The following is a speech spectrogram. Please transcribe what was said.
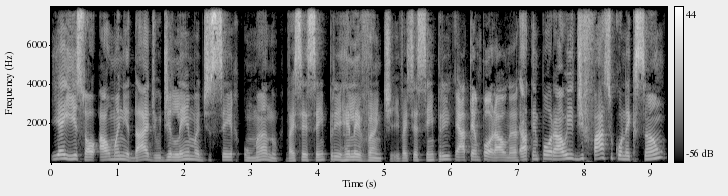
e é isso, a, a humanidade, o dilema de ser humano vai ser sempre relevante e vai ser sempre. É atemporal, né? Atemporal e de fácil conexão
